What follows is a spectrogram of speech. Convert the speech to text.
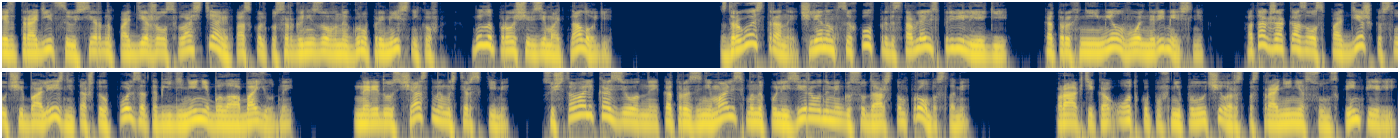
Эта традиция усердно поддерживалась властями, поскольку с организованной группой ремесленников было проще взимать налоги. С другой стороны, членам цехов предоставлялись привилегии, которых не имел вольный ремесленник, а также оказывалась поддержка в случае болезни, так что польза от объединения была обоюдной. Наряду с частными мастерскими существовали казенные, которые занимались монополизированными государством промыслами. Практика откупов не получила распространения в Сунской империи.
